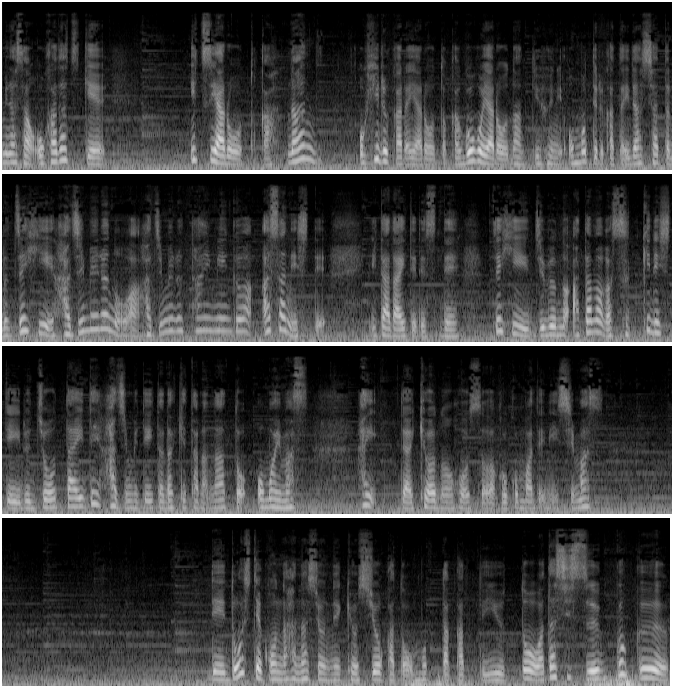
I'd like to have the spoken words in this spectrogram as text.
皆さんお片付けいつやろうとか何お昼からやろうとか午後やろうなんていうふうに思ってる方いらっしゃったら是非始めるのは始めるタイミングは朝にしていただいてですね是非自分の頭がすっきりしている状態で始めていただけたらなと思います。はい、では今日の放送はここまでにします。でどうしてこんな話をね今日しようかと思ったかっていうと私すっごく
